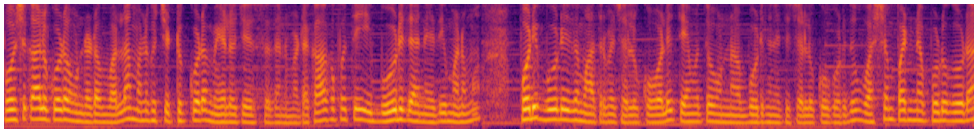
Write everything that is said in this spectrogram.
పోషకాలు కూడా ఉండడం వల్ల మనకు చెట్టుకు కూడా మేలు చేస్తుంది అనమాట కాకపోతే ఈ బూడిద అనేది మనము పొడి బూడిద మాత్రమే చల్లుకోవాలి. తేమతో ఉన్న బూడిదని అయితే చల్లుకోకూడదు. వర్షం పడినప్పుడు కూడా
